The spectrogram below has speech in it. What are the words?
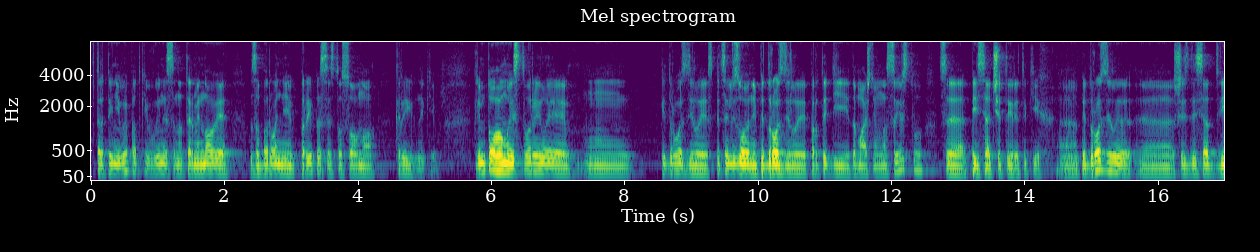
в третині випадків винесено термінові заборонні приписи стосовно кривдників. Крім того, ми створили підрозділи, спеціалізовані підрозділи протидії домашньому насильству. Це 54 таких е, підрозділи, е, 62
